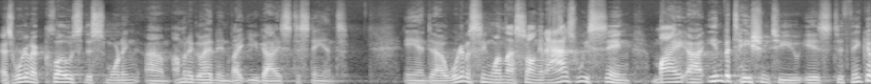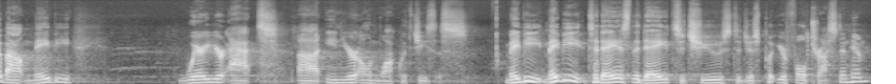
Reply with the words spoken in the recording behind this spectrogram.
As we're going to close this morning, um, I'm going to go ahead and invite you guys to stand. And uh, we're going to sing one last song. And as we sing, my uh, invitation to you is to think about maybe where you're at uh, in your own walk with Jesus. Maybe, maybe today is the day to choose to just put your full trust in Him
